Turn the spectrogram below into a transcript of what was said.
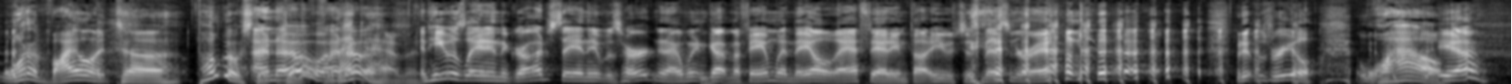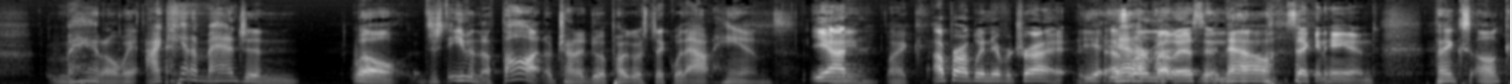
what a violent uh, pogo stick I know, I know. And he was laying in the garage saying it was hurting, and I went and got my family, and they all laughed at him, thought he was just messing around, but it was real. wow. Yeah, man, oh man, I can't imagine well, just even the thought of trying to do a pogo stick without hands. Yeah, I I- mean, like I'll probably never try it. Yeah, I've yeah, learned my I- lesson now- secondhand. thanks, Unc.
